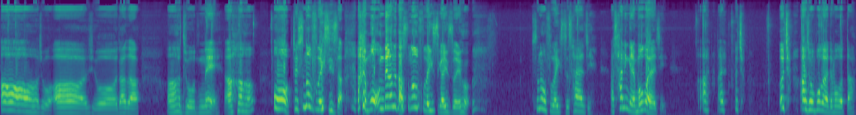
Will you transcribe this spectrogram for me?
어, 어, 어, 좋아. 아, 시원하다. 아, 좋네. 아, 어, 저기 스노우 플렉스 있어. 아, 뭐, 온데간데 다 스노우 플렉스가 있어요. 스노우 플렉스 사야지. 아, 사는 게 아니라 먹어야지. 아, 아, 어차, 어차, 아, 저거 먹어야 돼, 먹었다.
